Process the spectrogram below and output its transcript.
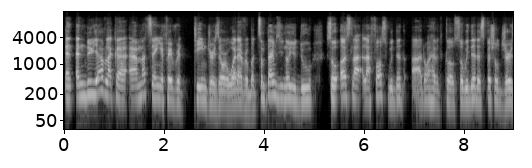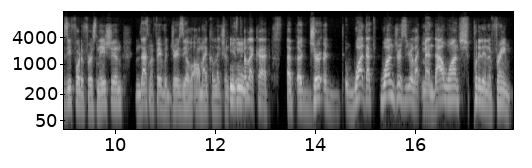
And and do you have like a? I'm not saying your favorite team jersey or whatever. But sometimes you know you do. So us La, La Force, we did. I don't have it close. So we did a special jersey for the First Nation, and that's my favorite jersey of all my collection. Mm-hmm. Is there like a a, a, jer- a what that one jersey? You're like, man, that one. Put it in a frame.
